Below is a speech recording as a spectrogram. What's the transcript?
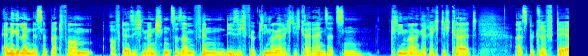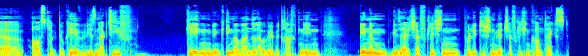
Ende Gelände ist eine Plattform, auf der sich Menschen zusammenfinden, die sich für Klimagerechtigkeit einsetzen. Klimagerechtigkeit als Begriff, der ausdrückt, okay, wir sind aktiv gegen den Klimawandel, aber wir betrachten ihn in einem gesellschaftlichen, politischen, wirtschaftlichen Kontext.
